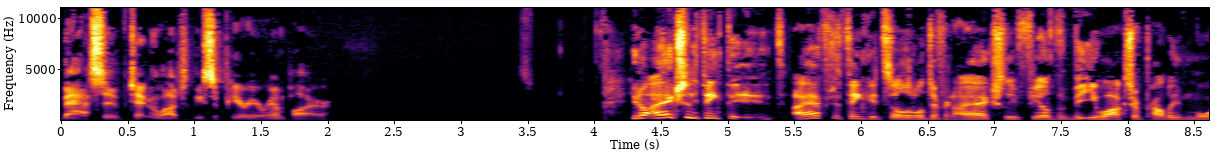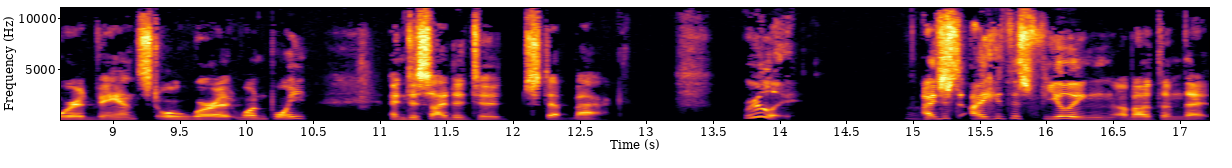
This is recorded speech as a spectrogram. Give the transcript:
massive technologically superior empire. You know, I actually think that it, I have to think it's a little different. I actually feel that the Ewoks are probably more advanced, or were at one point, and decided to step back. Really? I just I get this feeling about them that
